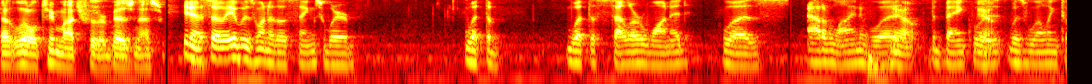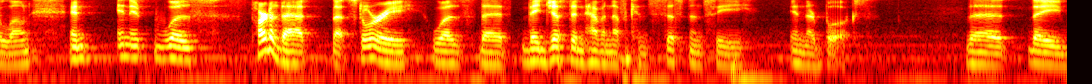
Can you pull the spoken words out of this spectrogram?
a little too much for their business. You know, so it was one of those things where what the what the seller wanted was out of line of what Yeah. the bank was, Yeah. was willing to loan, and and it was part of that that story was that they just didn't have enough consistency in their books. That they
